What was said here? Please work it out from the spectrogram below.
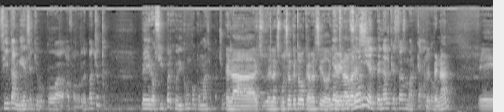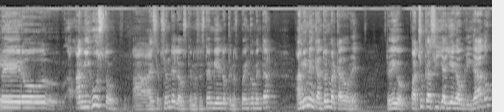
sí también se equivocó a, a favor de Pachuca. Pero sí perjudicó un poco más a Pachuca. En la, en la expulsión que tuvo que haber sido de La Kevin expulsión Álvarez, y el penal que estás marcando. el penal. eh, Pero a mi gusto, a excepción de los que nos estén viendo, que nos pueden comentar, a mí me encantó el marcador, ¿eh? Te digo, Pachuca sí ya llega obligado,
